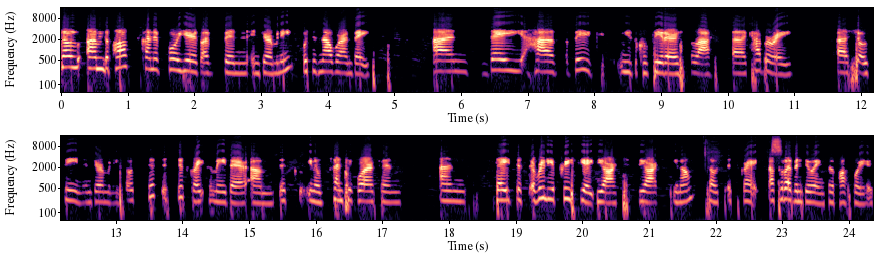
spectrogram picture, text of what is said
So um, the past kind of four years, I've been in Germany, which is now where I'm based, and they have a big musical theatre slash uh, cabaret uh, show scene in Germany. So it's just it's just great for me there. Um, it's you know plenty of work and and they just really appreciate the art, the art, you know. So it's, it's great. That's what I've been doing for the past four years.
